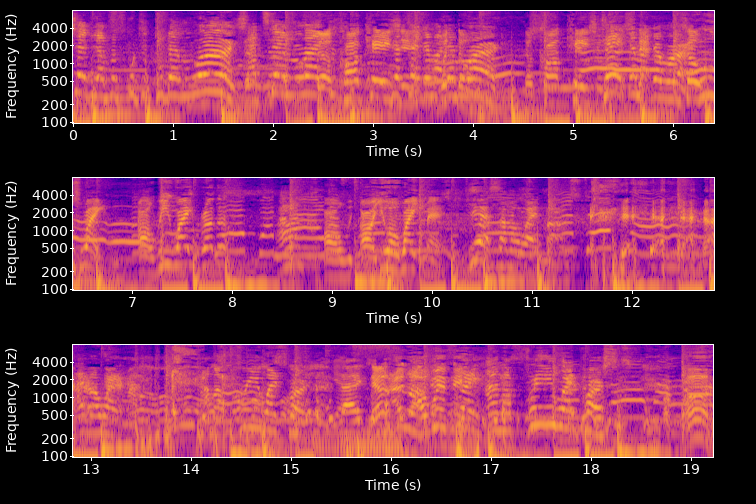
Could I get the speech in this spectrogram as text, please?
said you have to put it to them words. That's them right. The Caucasian take them at with them the, word. the Caucasian Take them at the word. So who's white? Are we white, brother? Huh? Are, we, are you a white man? Yes, I'm a white man. I'm a white man. I'm a free white person. No, I, I'm with you. I'm a free white person. Uh.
